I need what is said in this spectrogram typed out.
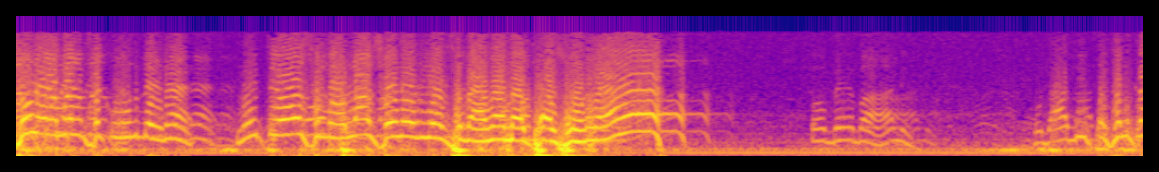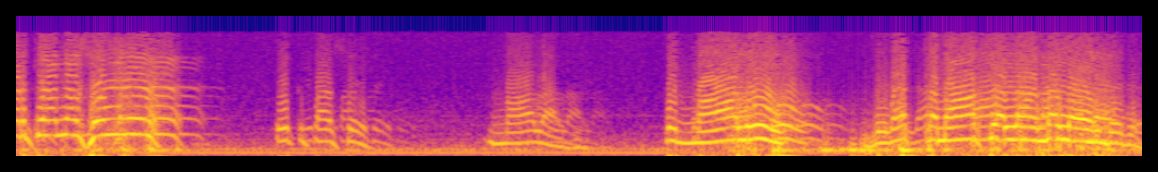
سونے عمل سکون دینا نہیں تو اس مولا سونے دیا سداوا میں کیا سونا تو بے بال خدا بھی پسند کر کے آنا سن ایک پاس مال آ تو مال جڑا کما کے اللہ لے دے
